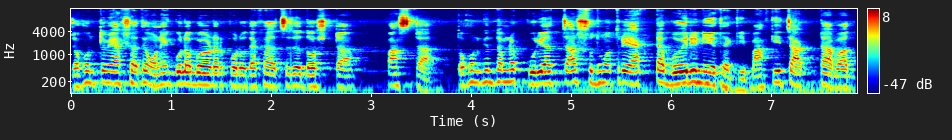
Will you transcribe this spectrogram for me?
যখন তুমি একসাথে অনেকগুলো বই অর্ডার করো, দেখা যাচ্ছে যে দশটা, পাঁচটা, তখন কিন্তু আমরা কুরিয়ার চার্জ শুধুমাত্র একটা বইয়েরই নিয়ে থাকি। বাকি চারটা বা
